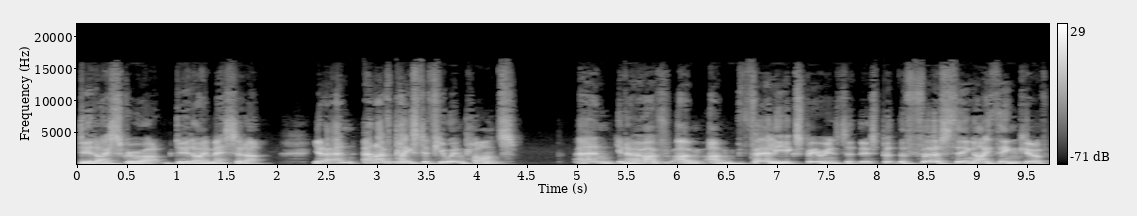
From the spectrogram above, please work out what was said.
Did I screw up? Did I mess it up? You know, and and I've placed a few implants and you know I've I'm I'm fairly experienced at this, but the first thing I think of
